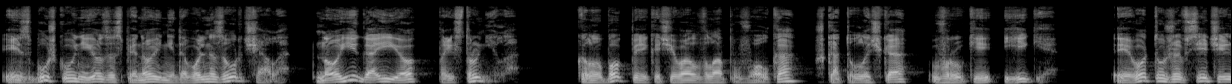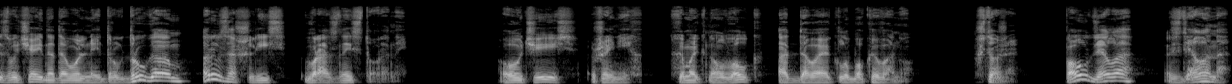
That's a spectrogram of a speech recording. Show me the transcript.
Избушка у нее за спиной недовольно заурчала, но яга ее приструнила. Клубок перекочевал в лапу волка, шкатулочка в руки Еге. И вот уже все, чрезвычайно довольные друг другом, разошлись в разные стороны. «Учись, жених», — хмыкнул волк, отдавая клубок Ивану. «Что же, полдела сделано».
